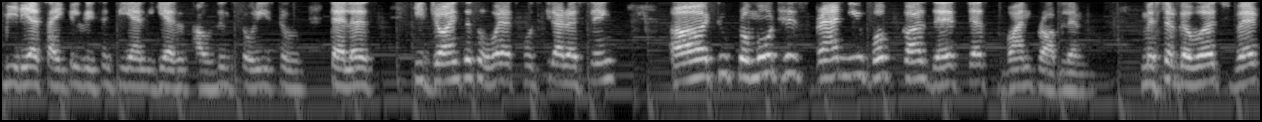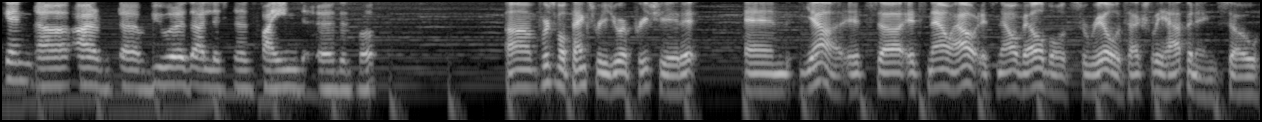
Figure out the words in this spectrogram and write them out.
media cycle recently, and he has a thousand stories to tell us he joins us over at Sportskeeda Wrestling uh, to promote his brand new book called There's Just One Problem. Mr. Gewirtz, where can uh, our uh, viewers, our listeners find uh, this book? Um, first of all, thanks, Riju. I appreciate it. And yeah, it's uh, it's now out. It's now available. It's surreal. It's actually happening. So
